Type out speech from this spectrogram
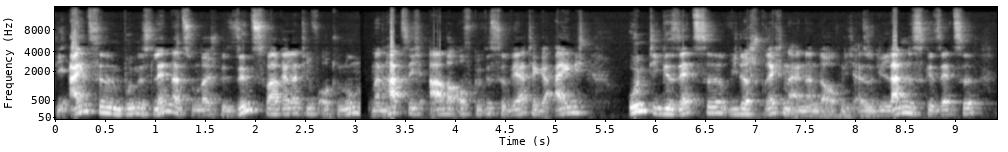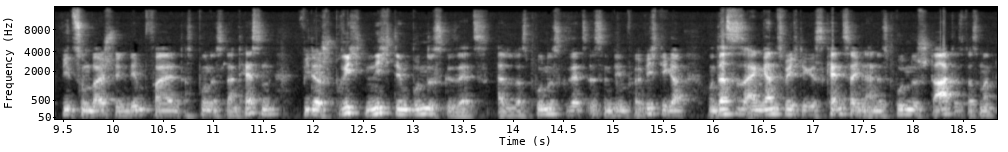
Die einzelnen Bundesländer zum Beispiel sind zwar relativ autonom, man hat sich aber auf gewisse Werte geeinigt und die Gesetze widersprechen einander auch nicht. Also die Landesgesetze, wie zum Beispiel in dem Fall das Bundesland Hessen, widerspricht nicht dem Bundesgesetz. Also das Bundesgesetz ist in dem Fall wichtiger. Und das ist ein ganz wichtiges Kennzeichen eines Bundesstaates, dass man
